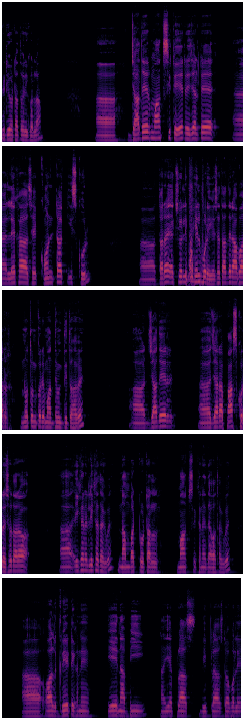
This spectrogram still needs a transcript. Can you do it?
ভিডিওটা তৈরি করলাম। যাদের মার্কশিটে রেজাল্টে লেখা আছে কন্টাক্ট স্কুল তারা অ্যাকচুয়ালি ফেল পড়ে গেছে, তাদের আবার নতুন করে মাধ্যমিক দিতে হবে। আর যাদের যারা পাস করেছ, তারা এইখানে লেখা থাকবে নাম্বার টোটাল মার্কস এখানে দেওয়া থাকবে। অল গ্রেড এখানে এ না বি না A plus B plus double A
